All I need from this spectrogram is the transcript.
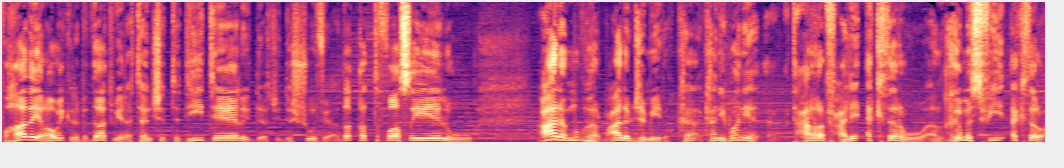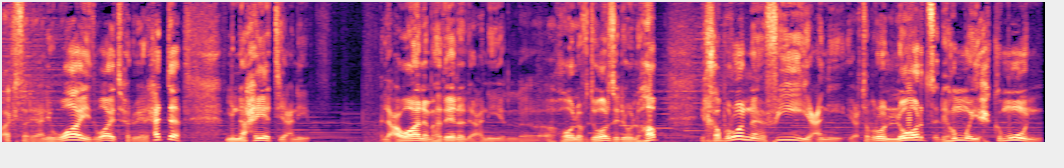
فهذا يراويك بالذات ويا ال attention to detail يدشون في ادق التفاصيل و عالم مبهر عالم جميل. وكان يبغاني أتعرف عليه أكثر وأنغمس فيه أكثر وأكثر. يعني وايد وايد حلو. يعني حتى من ناحية يعني العوالم هذيل يعني ال Hall of Doors اللي هو ال hub يخبرونا في يعني يعتبرون lords اللي هم يحكمون.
